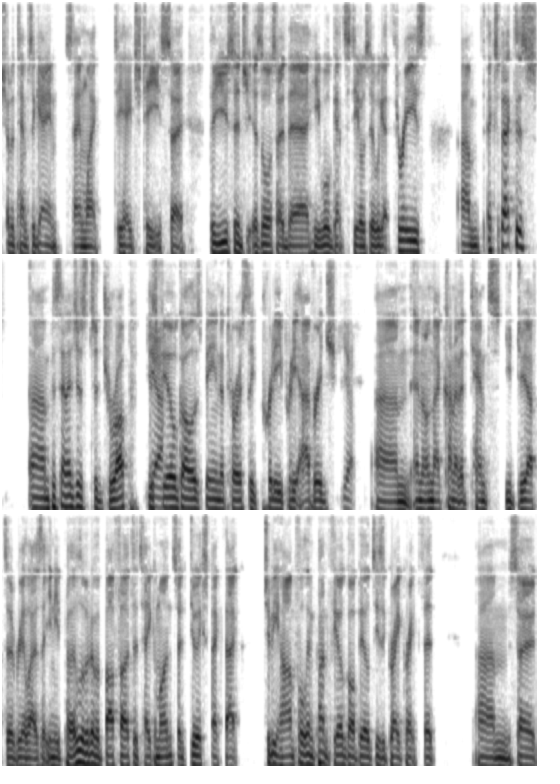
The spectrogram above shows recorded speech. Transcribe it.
shot attempts a game, same like THT. So the usage is also there. He will get steals. He will get threes. Um, expect his um, percentages to drop. His Yeah. field goal has been notoriously pretty, pretty average. Yeah. Um, and on that kind of attempt, you do have to realize that you need a little bit of a buffer to take him on. So do expect that to be harmful. In punt field goal builds, he's a great, great fit. Um, so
